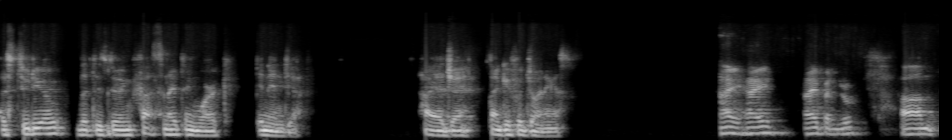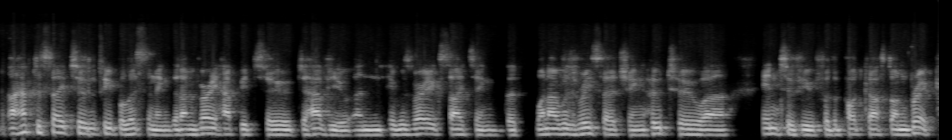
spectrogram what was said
a studio that is doing fascinating work in India. Hi, Ajay. Thank you for joining us. Hi, hi, hi, Pedro. Um, I have to say to the people listening that I'm very happy to to have you, and it was very exciting that when I was researching who to uh, interview for the podcast on brick,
